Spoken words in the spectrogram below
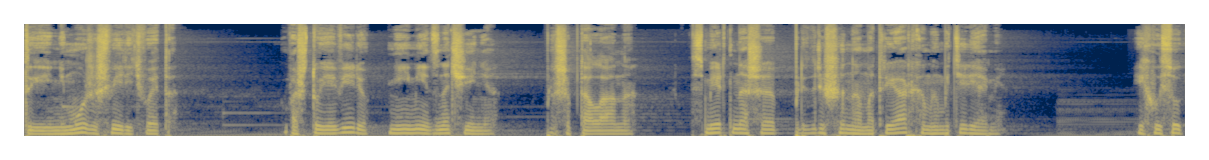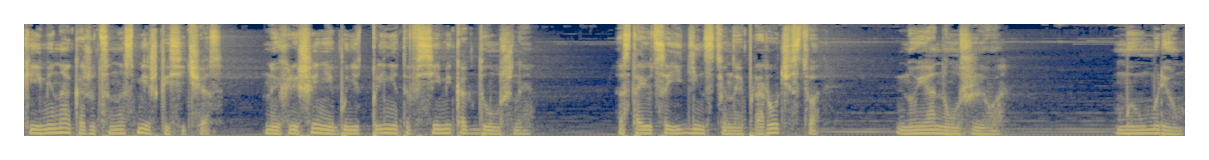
Ты не можешь верить в это – «Во что я верю, не имеет значения», – прошептала она. «Смерть наша предрешена матриархом и матерями. Их высокие имена кажутся насмешкой сейчас, но их решение будет принято всеми как должное. Остается единственное пророчество, но и оно лживо. Мы умрем».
